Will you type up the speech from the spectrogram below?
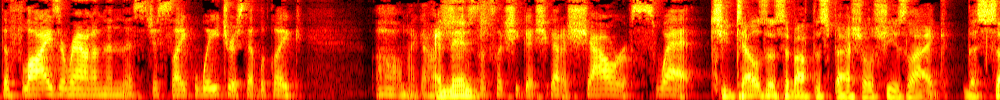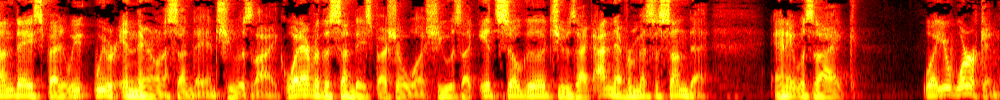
the flies around, and then this just like waitress that looked like. Oh my gosh! And she then- just looks like she got she got a shower of sweat. She tells us about the special. She's like, the Sunday special. We, we were in there on a Sunday and she was like, whatever the Sunday special was, she was like, it's so good. She was like, I never miss a Sunday. And it was like, well, you're working.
